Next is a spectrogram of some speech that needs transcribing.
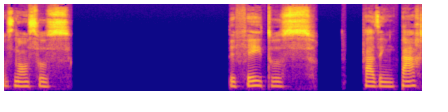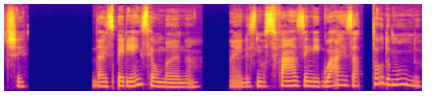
Os nossos defeitos fazem parte da experiência humana, né? eles nos fazem iguais a todo mundo.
